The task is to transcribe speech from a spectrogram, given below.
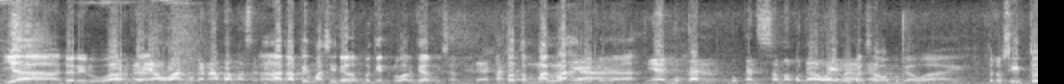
Iya dari luar bukan dan karyawan bukan apa maksudnya Ah, tapi masih dalam bagian keluarga misalnya, Ya, kan. atau teman lah gitu ya. artinya bukan bukan sesama pegawai lah bukan kan. sama pegawai. Terus itu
